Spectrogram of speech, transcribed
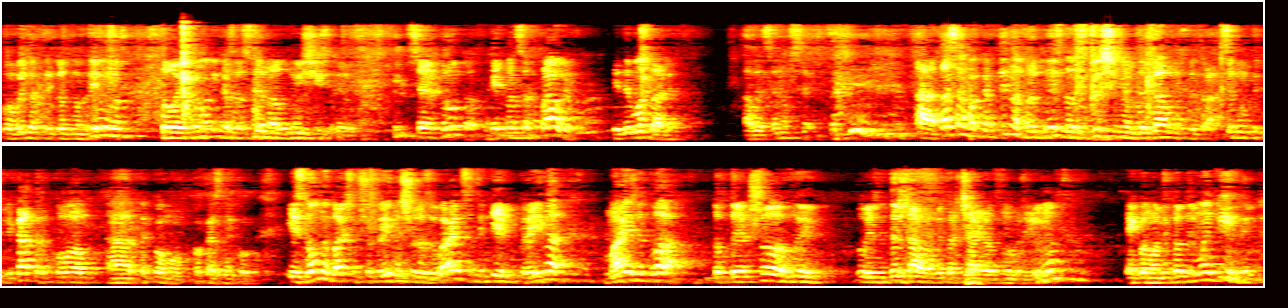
витратить одну гривню, то економіка зросте на 1,6 гривень. Це круто, гетьманцев правий, йдемо далі. Але це не все. А та сама картина приблизно з збільшенням державних витрат. Це мультиплікатор по а, такому показнику. І знову ми бачимо, що країни, що розвиваються, такі як Україна, майже два. Тобто, якщо ми держава витрачає одну гривню, економіка отримує дві гривні.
